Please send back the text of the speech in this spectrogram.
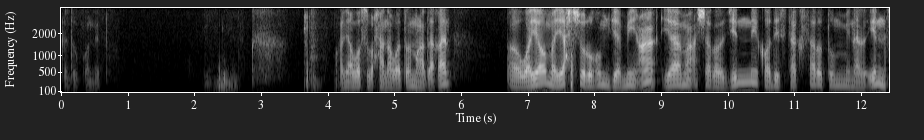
ke dukun itu. Makanya Allah Subhanahu wa taala mengatakan wa yauma yahsyuruhum jami'a ya ma'syaral jinni qad istaksartum minal ins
